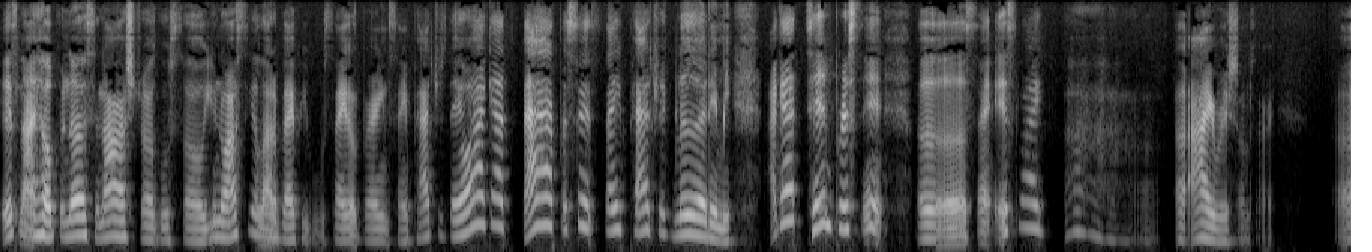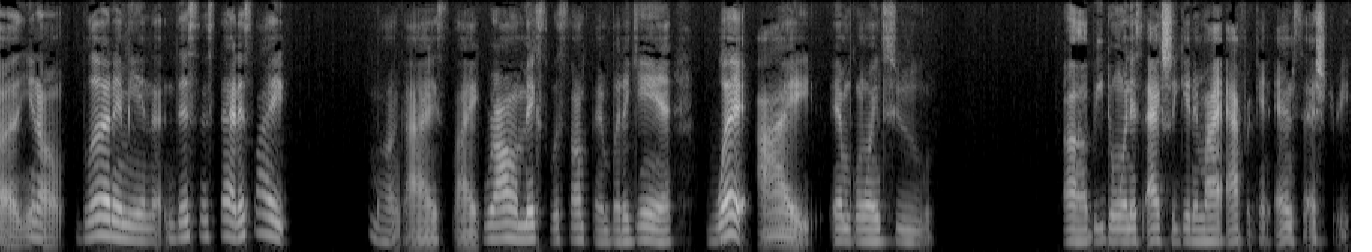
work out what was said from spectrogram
it's not helping us in our struggle. So you know i see a lot of black people celebrating st patrick's day. Oh i got 5% st patrick blood in me. I got 10% uh it's like uh, uh, irish i'm sorry uh you know blood in me and this and that it's like come on guys like we're all mixed with something but again what I am going to uh, be doing is actually getting my African ancestry.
